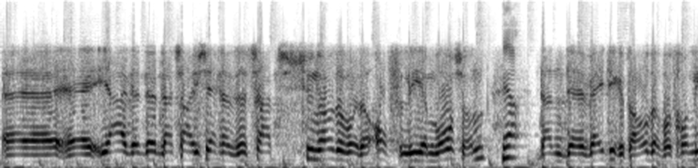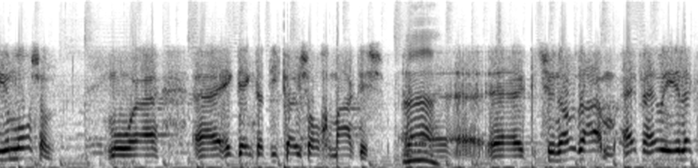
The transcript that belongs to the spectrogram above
eh, eh, ja, dan zou je zeggen dat zou Tsunoda worden of Liam Lawson. Ja. Dan weet ik het al, dat wordt gewoon Liam Lawson. Maar eh, eh, ik denk dat die keuze al gemaakt is. Ah. Eh, Tsunoda, even heel eerlijk,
